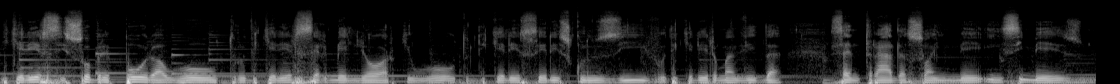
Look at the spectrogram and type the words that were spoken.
de querer se sobrepor ao outro, de querer ser melhor que o outro, de querer ser exclusivo, de querer uma vida centrada só em, me, em si mesmo.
